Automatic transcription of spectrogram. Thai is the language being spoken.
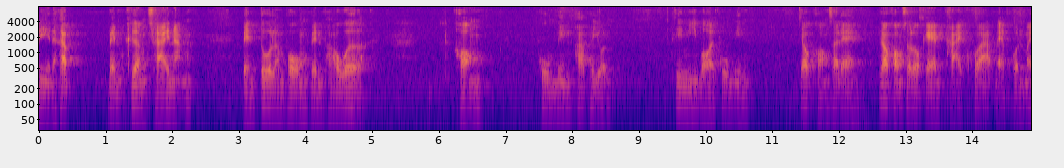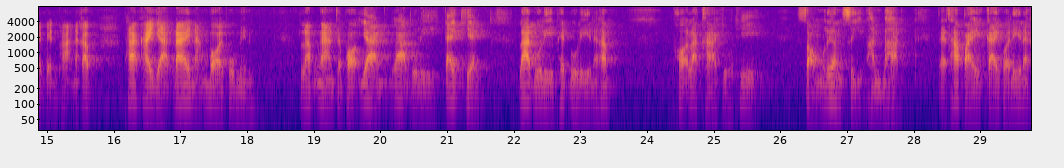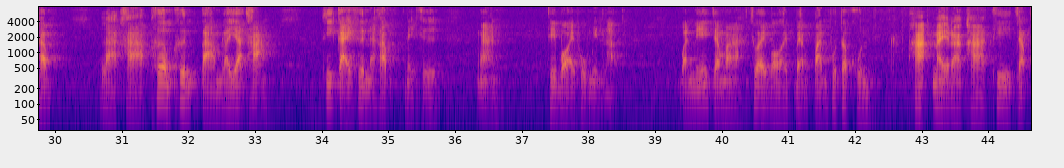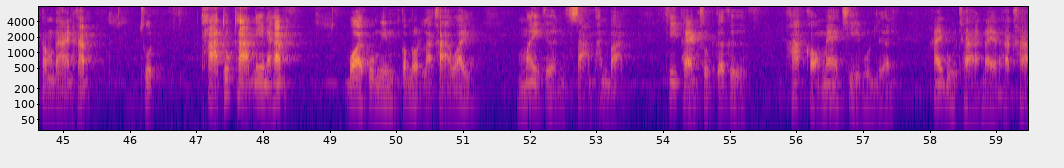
นี่นะครับ เป็นเครื่องฉายหนัง เป็นตู้ลำโพง เป็น power ของภูมินทร์ภาพยนตร์ ที่มีบอยภูมินทร์เจ้าของแสดง เจ้าของสโลแกนขายคว้าแบบคนไม่เป็นพระนะครับ ถ้าใครอยากได้หนังบอยภูมินทร์รับงานเฉพาะย่านลาดบุรี ใกล้เคียงลาดบุรีเพชรบุรีนะครับ เพราะราคาอยู่ที่ 2 เรื่อง 4,000 บาท แต่ถ้าไปไกลกว่านี้นะครับ ราคาเพิ่มขึ้นตามระยะทางที่ไกลขึ้นนะครับ นี่คืองานที่บอยภูมินรัก วันนี้จะมาช่วยบอยแบ่งปันพุทธคุณ พระในราคาที่จับต้องได้นะครับ ชุดถาดทุกถาดนี่นะครับ บอยภูมินกำหนดราคาไว้ไม่เกิน 3,000 บาท ที่แพงสุดก็คือ พระของแม่ชีบุญเรือน ให้บูชาในราคา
